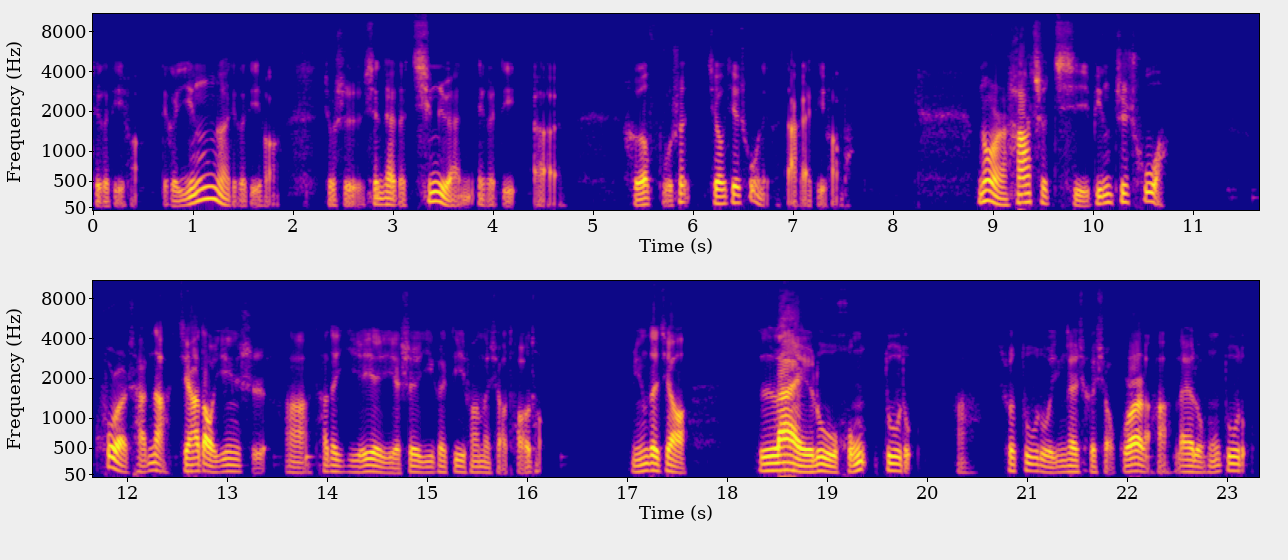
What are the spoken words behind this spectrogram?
这个地方。这个英阿这个地方就是现在的清源那个地呃。和抚顺交界处那个大概地方吧。努尔哈赤起兵之初啊，库尔禅呐家道殷实啊，他的爷爷也是一个地方的小头头，名字叫赖禄洪都督。说都督应该是个小官了哈，赖禄洪都督。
